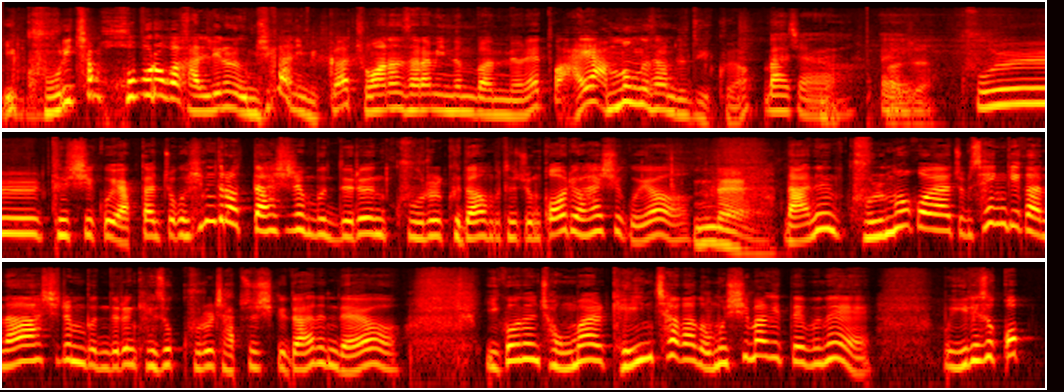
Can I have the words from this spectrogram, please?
이 굴이 참 호불호가 갈리는 음식 아닙니까? 좋아하는 사람이 있는 반면에 또 아예 안 먹는 사람들도 있고요. 맞아요. 네. 맞아요. 굴 드시고 약간 조금 힘들었다 하시는 분들은 굴을 그 다음부터 좀 꺼려 하시고요. 네. 나는 굴 먹어야 좀 생기가 나 하시는 분들은 계속 굴을 잡수시기도 하는데요. 이거는 정말 개인차가 너무 심하기 때문에 뭐 이래서 꼭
